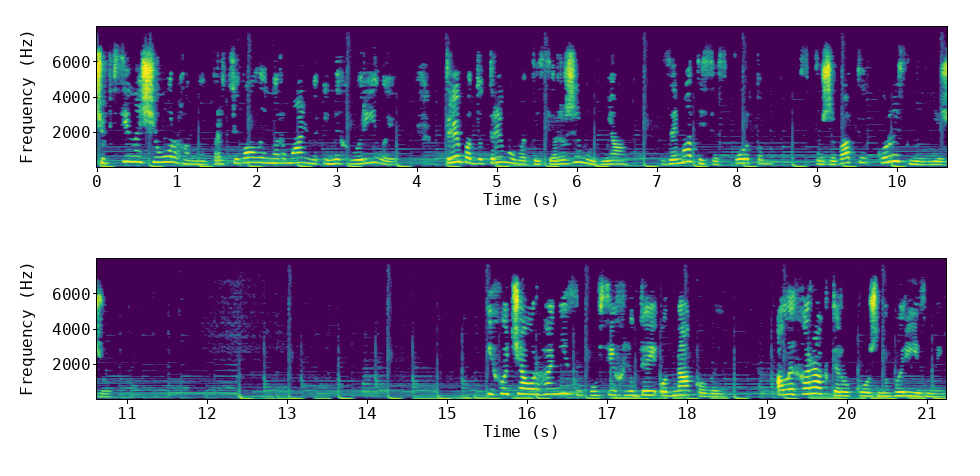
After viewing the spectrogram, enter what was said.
Щоб всі наші органи працювали нормально і не хворіли, треба дотримуватися режиму дня, займатися спортом, споживати корисну їжу. І хоча організм у всіх людей однаковий, але характер у кожного різний,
